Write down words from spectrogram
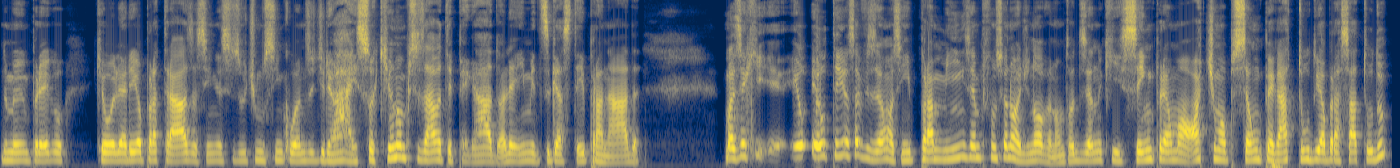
do meu emprego que eu olharia para trás, assim, nesses últimos cinco anos e diria, ah, isso aqui eu não precisava ter pegado, olha aí, me desgastei para nada. Mas é que eu, eu tenho essa visão, assim, para mim sempre funcionou. De novo, eu não tô dizendo que sempre é uma ótima opção pegar tudo e abraçar tudo,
